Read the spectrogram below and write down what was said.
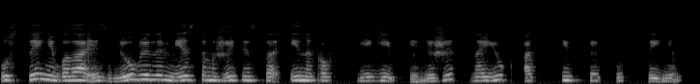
пустыня была излюбленным местом жительства иноков в Египте, лежит на юг от Скидской пустыни.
